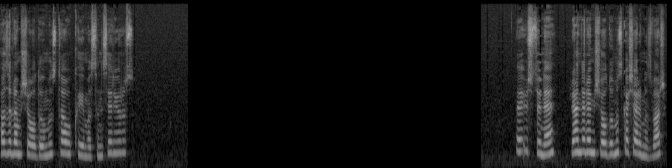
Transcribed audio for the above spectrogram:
hazırlamış olduğumuz tavuk kıymasını seriyoruz. Ve üstüne rendelemiş olduğumuz kaşarımız var.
